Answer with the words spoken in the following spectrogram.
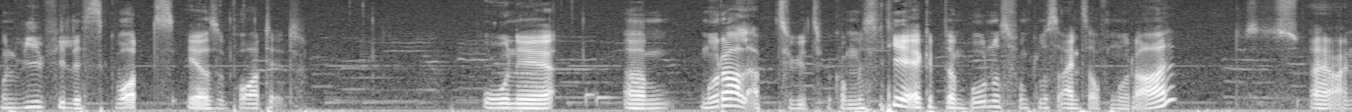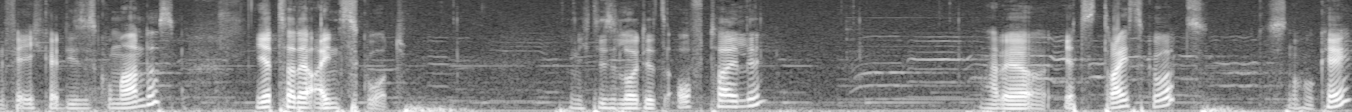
und wie viele Squads er supportet. Ohne ähm, Moralabzüge zu bekommen. Das hier ergibt einen Bonus von plus 1 auf Moral. Das ist äh, eine Fähigkeit dieses Commanders. Jetzt hat er 1 Squad. Wenn ich diese Leute jetzt aufteile, hat er jetzt 3 Squads. Das ist noch okay.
